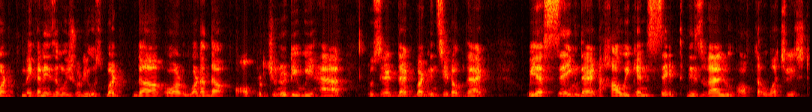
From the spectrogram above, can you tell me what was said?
what mechanism we should use but the or what are the opportunity we have to set that but instead of that we are saying that how we can set this value of the watch list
